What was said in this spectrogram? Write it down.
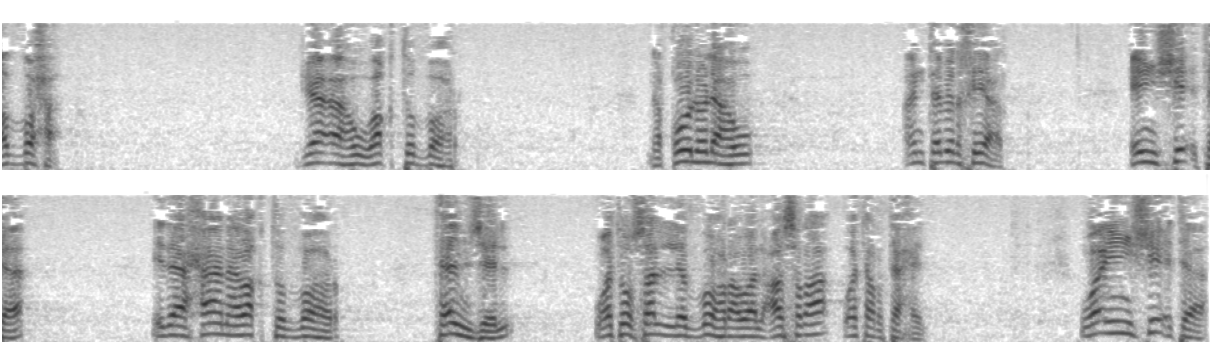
الضحى. جاءه وقت الظهر. نقول له أنت بالخيار. إن شئت إذا حان وقت الظهر تنزل وتصلي الظهر والعصر وترتحل. وإن شئت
